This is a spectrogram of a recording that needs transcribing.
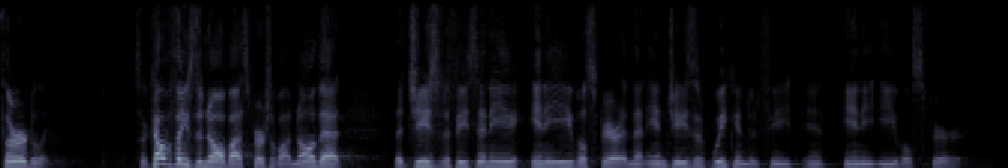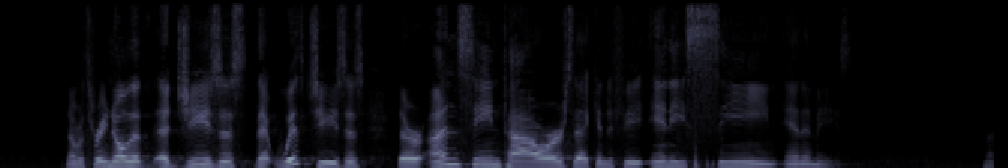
Thirdly, so a couple things to know about spiritual battle. Know that, that Jesus defeats any, any evil spirit, and that in Jesus we can defeat any evil spirit. Number three, know that, that Jesus, that with Jesus, there are unseen powers that can defeat any seen enemies. Now,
